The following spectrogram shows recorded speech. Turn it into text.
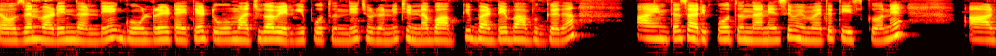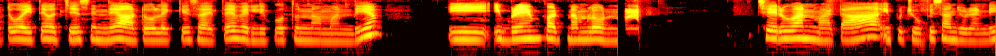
థౌజండ్ పడిందండి. గోల్డ్ రేట్ అయితే టూ మచ్గా పెరిగిపోతుంది. చూడండి చిన్న బాబుకి బర్త్డే బాబుకి కదా. ఇంత సరిపోతుంది అనేసి మేమైతే తీసుకొని ఆటో అయితే వచ్చేసింది. ఆటోలో ఎక్కేసి అయితే వెళ్ళిపోతున్నామండి. ఈ ఇబ్రహీంపట్నంలో ఉన్న చెరువు అనమాట ఇప్పుడు చూపిస్తాను చూడండి.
